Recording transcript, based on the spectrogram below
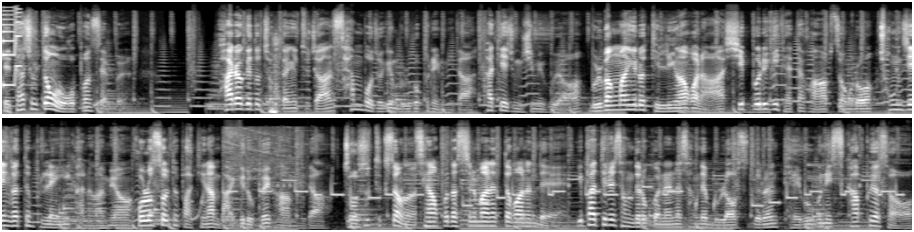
데타 출동 5번 샘플 화력에도 적당히 투자한 3보적인 물거품입니다. 파티의 중심이고요. 물방망이로 딜링하거나 씨 뿌리기 대타 광합성으로 총지행 같은 플레잉이 가능하며 홀로솔트 파티나 마기 루프에 강합니다. 저수 특성은 생각보다 쓸만했다고 하는데 이 파티를 상대로 꺼내는 상대 물라우스들은 대부분이 스카프여서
